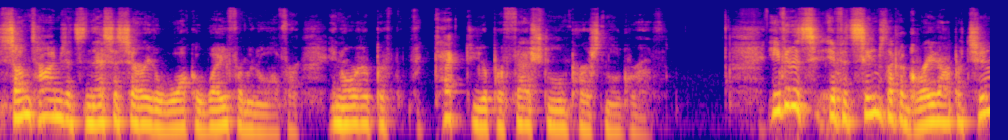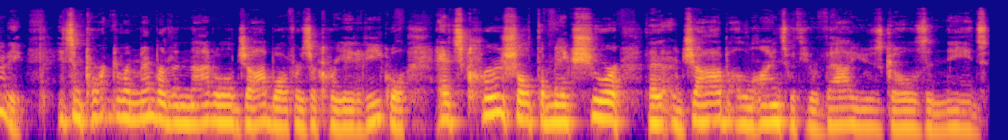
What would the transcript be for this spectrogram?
Sometimes it's necessary to walk away from an offer in order to protect your professional and personal growth. Even if it seems like a great opportunity, it's important to remember that not all job offers are created equal, and it's crucial to make sure that a job aligns with your values, goals, and needs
